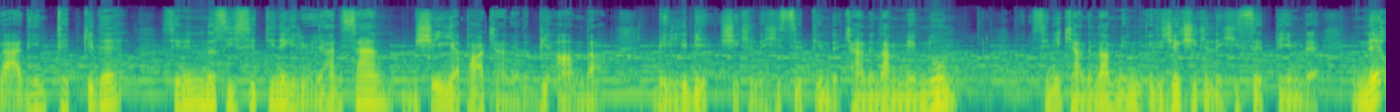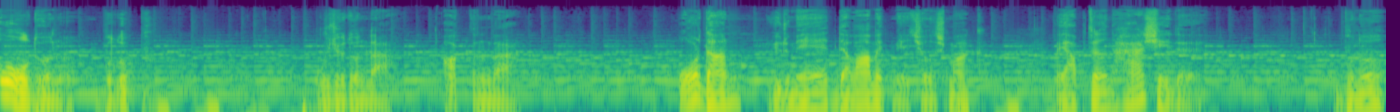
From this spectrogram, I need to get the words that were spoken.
Verdiğin tepki de senin nasıl hissettiğine geliyor. Yani sen bir şeyi yaparken ya da bir anda belli bir şekilde hissettiğinde kendinden memnun seni kendinden memnun edecek şekilde hissettiğinde ne olduğunu bulup vücudunda, aklında oradan yürümeye devam etmeye çalışmak ve yaptığın her şeyde bunu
